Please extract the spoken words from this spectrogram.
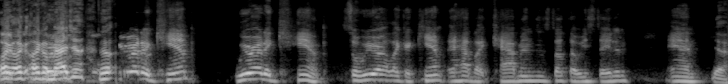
like, like, imagine. we were at a camp. We were at a camp. So we were at like a camp. It had like cabins and stuff that we stayed in. And Yeah.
